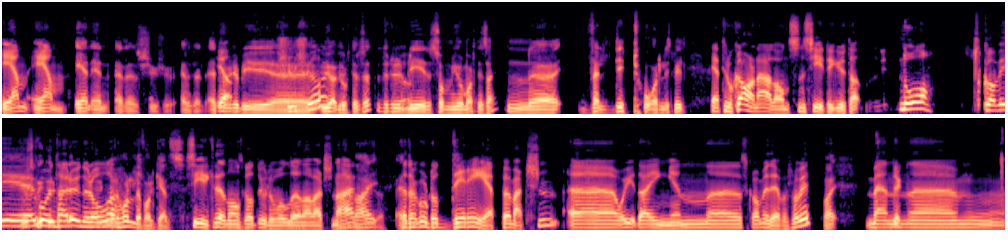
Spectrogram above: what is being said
1-1. 1-1 eller 7-7 eventuelt. Jeg Ja. tror det blir uh, uavgjort. Jeg tror det blir, som Jo Martin sier, en uh, veldig dårlig spilt. Jeg tror ikke Arne Erlandsen sier til gutta Nå skal vi skal gå ut her og underholde. Underholde, folkens. Sier ikke det når han skal til Ullevål denne matchen her. Nei, jeg tror han kommer til å drepe matchen, Uh, og det er ingen uh, skam i det, for så vidt. Nei. Men uh,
